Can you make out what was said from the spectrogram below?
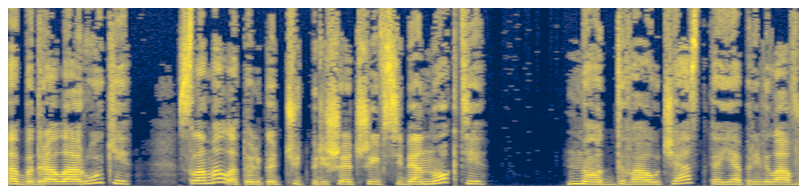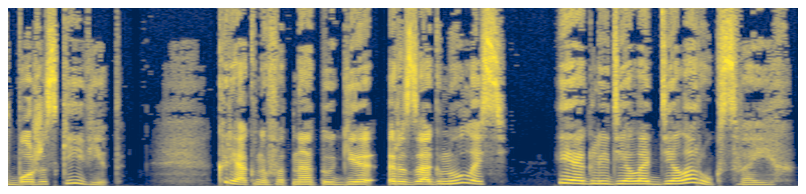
ободрала руки, сломала только чуть пришедшие в себя ногти. Но два участка я привела в божеский вид. Крякнув от натуги, разогнулась и оглядела дело рук своих.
